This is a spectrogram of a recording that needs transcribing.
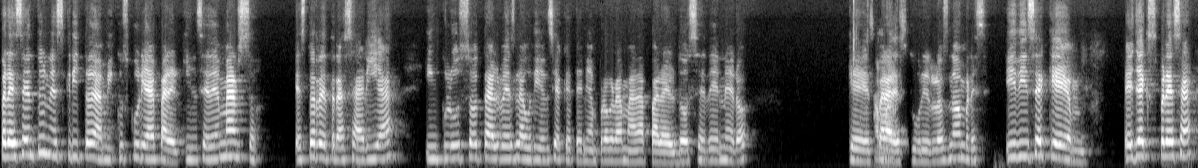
presente un escrito de amicus curiae para el 15 de marzo esto retrasaría incluso tal vez la audiencia que tenían programada para el 12 de enero, que es para descubrir los nombres. Y dice que mm, ella expresa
